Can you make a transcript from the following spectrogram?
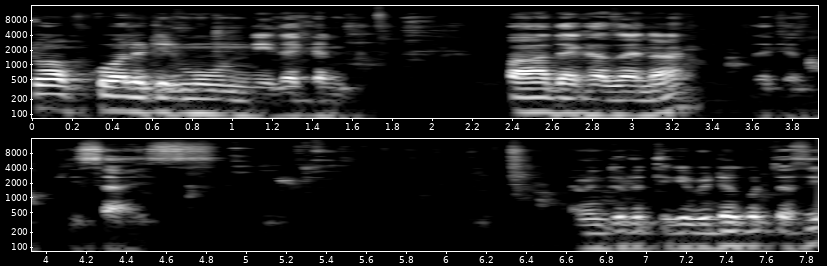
টপ কোয়ালিটির মুন্নি, দেখেন। পা দেখা যায় না, দেখেন কি সাইজ আমি দূরের থেকে ভিডিও করতেছি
